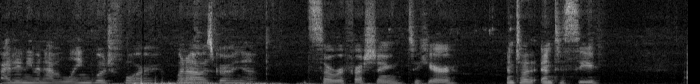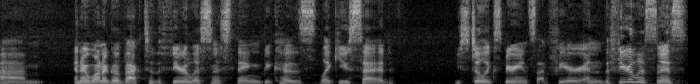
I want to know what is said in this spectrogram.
I didn't even have language for when Yeah. I was growing up. it's so refreshing to hear and to and to see. Um, and I want to go back to the fearlessness thing because, like you said, you still experience that fear, and the fearlessness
